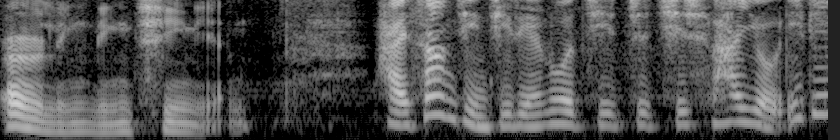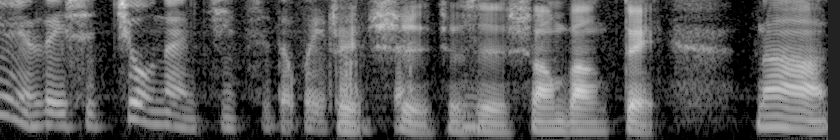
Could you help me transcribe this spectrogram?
二零零七年。海上紧急联络机制其实它有一点点类似救难机制的味道。对，是就是双方对。那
